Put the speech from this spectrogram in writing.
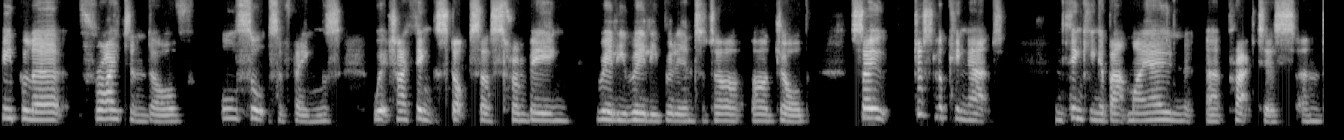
people are frightened of all sorts of things, which I think stops us from being really, really brilliant at our, our job. So just looking at and thinking about my own uh, practice and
